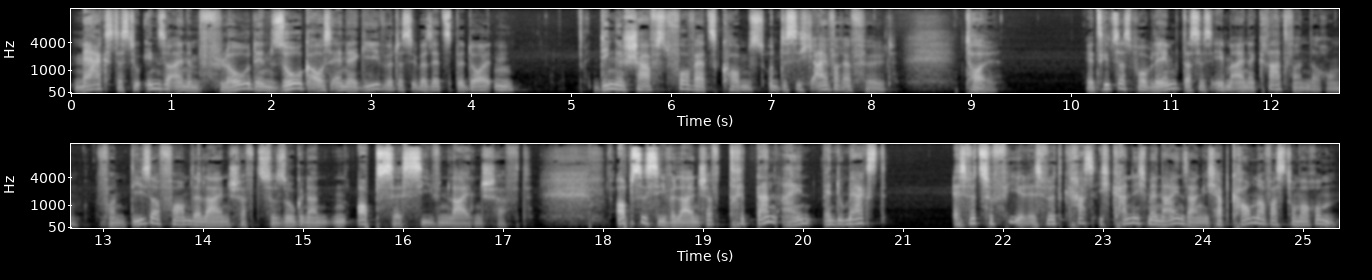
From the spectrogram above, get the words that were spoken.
merkst, dass du in so einem Flow, dem Sog aus Energie, wird das übersetzt bedeuten, Dinge schaffst, vorwärts kommst und es sich einfach erfüllt. Toll. Jetzt gibt es das Problem, dass es eben eine Gratwanderung von dieser Form der Leidenschaft zur sogenannten obsessiven Leidenschaft. Obsessive Leidenschaft tritt dann ein, wenn du merkst, es wird zu viel, es wird krass, ich kann nicht mehr Nein sagen, ich habe kaum noch was drumherum.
